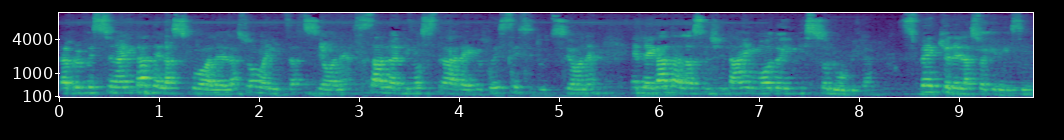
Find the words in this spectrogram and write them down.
La professionalità della scuola e la sua umanizzazione stanno a dimostrare che questa istituzione è legata alla società in modo indissolubile, specchio della sua crisi,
